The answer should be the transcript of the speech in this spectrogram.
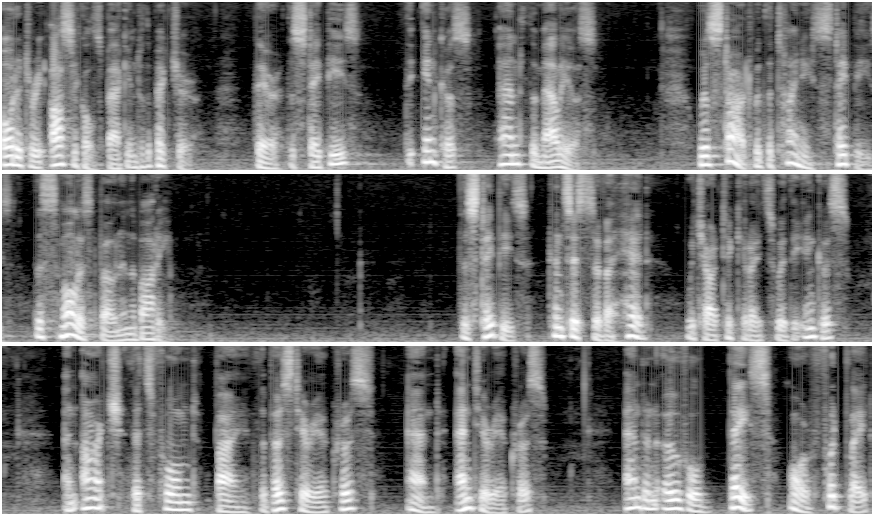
auditory ossicles back into the picture. They're the stapes, the incus, and the malleus. We'll start with the tiny stapes, the smallest bone in the body. The stapes consists of a head which articulates with the incus, an arch that's formed by the posterior crus and anterior crus, and an oval base or footplate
